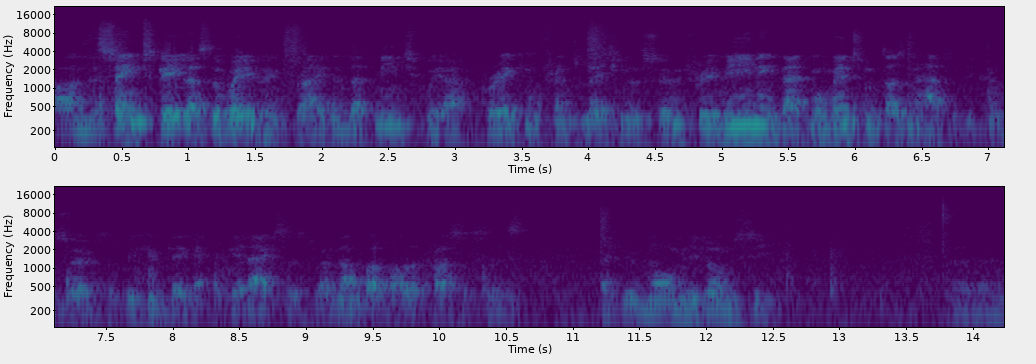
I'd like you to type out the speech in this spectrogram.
on the same scale as the wavelength, right? And that means we are breaking translational symmetry, meaning that momentum doesn't have to be conserved, so we can get, get access to a number of other processes that you normally don't see. Um,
